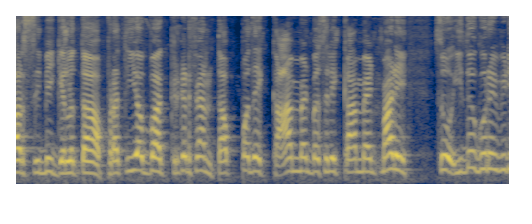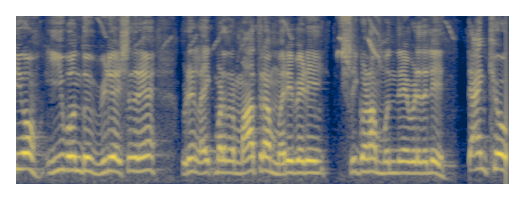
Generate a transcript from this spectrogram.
ಆರ್ ಸಿ ಬಿ ಗೆಲ್ಲುತ್ತಾ? ಪ್ರತಿಯೊಬ್ಬ ಕ್ರಿಕೆಟ್ ಫ್ಯಾನ್ ತಪ್ಪದೆ ಕಾಮೆಂಟ್ ಬಾಕ್ಸಲ್ಲಿ ಕಾಮೆಂಟ್ ಮಾಡಿ. ಸೊ ಇದು ಗುರು ವಿಡಿಯೋ ಈ ಒಂದು ವಿಡಿಯೋ ಎಷ್ಟಿದ್ರೆ ವಿಡಿಯೋ ಲೈಕ್ ಮಾಡಿದ್ರೆ ಮಾತ್ರ ಮರಿಬೇಡಿ. ಸಿಗೋಣ ಮುಂದಿನ ವಿಡಿಯೋದಲ್ಲಿ ಥ್ಯಾಂಕ್ ಯು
